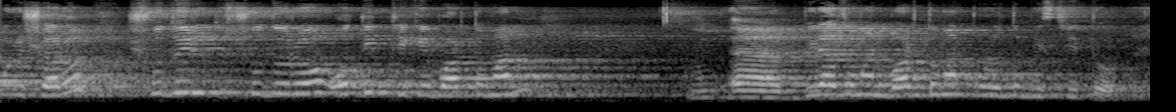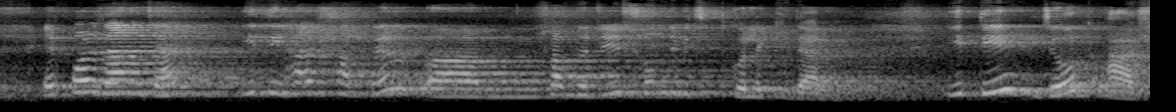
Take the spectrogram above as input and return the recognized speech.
পরিসরও সুদূর সুদূর অতীত থেকে বর্তমান বিরাজমান বর্তমান পর্যন্ত বিস্তৃত। এরপর জানা যায়, ইতিহাস শব্দের শব্দটি সন্ধি বিচ্ছেদ করলে কী দাঁড়ায়? ইতি যোগ আস।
